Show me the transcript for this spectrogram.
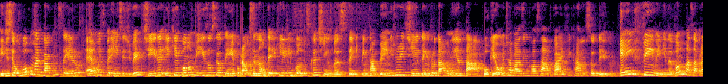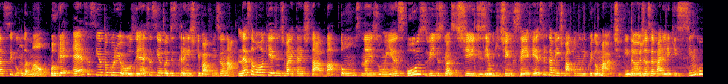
e de ser um pouco mais bagunceiro, é uma experiência divertida e que economiza o seu tempo pra você não ter que ir limpando os cantinhos, mas você tem que pintar bem direitinho dentro da unha, tá? Porque onde a base encostar vai ficar no seu dedo. Enfim, menina, vamos passar pra segunda mão, porque essa sim eu tô curioso e essa sim eu tô descrente que vai funcionar. Nessa mão aqui a gente vai testar batons nas unhas. Os vídeos que eu assisti diziam que tinha que ser estritamente batom líquido mate. Então eu já separei aqui cinco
